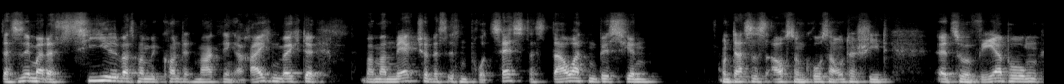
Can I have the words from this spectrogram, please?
Das ist immer das Ziel, was man mit Content Marketing erreichen möchte. Aber man merkt schon, das ist ein Prozess, das dauert ein bisschen. Und das ist auch so ein großer Unterschied äh, zur Werbung,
